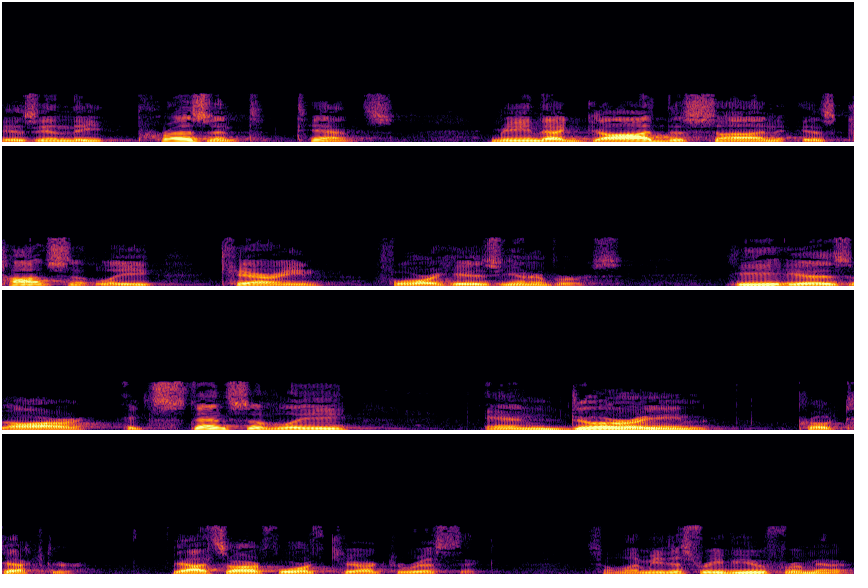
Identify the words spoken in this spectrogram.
is in the present tense, meaning that God the Son is constantly caring for his universe. He is our extensively enduring protector. That's our fourth characteristic. So let me just review for a minute.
